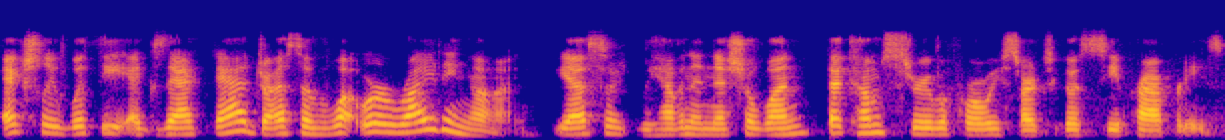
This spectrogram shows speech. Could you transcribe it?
actually with the exact address of what we're writing on. Yes we have an initial one that comes through before we start to go see properties.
